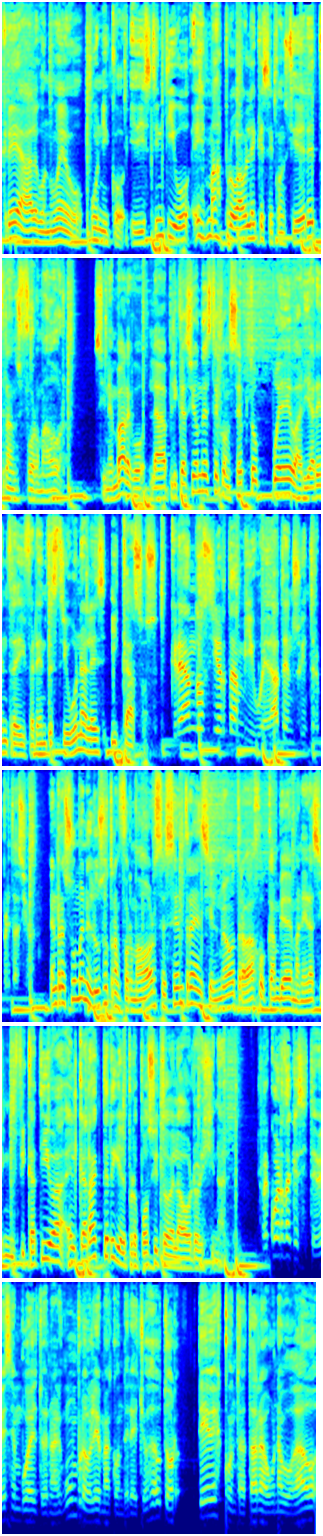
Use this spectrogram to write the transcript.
crea algo nuevo, único y distintivo, es más probable que se considere transformador. Sin embargo, la aplicación de este concepto puede variar entre diferentes tribunales y casos, creando cierta ambigüedad en su interpretación. En resumen, el uso transformador se centra en si el nuevo trabajo cambia de manera significativa el carácter y el propósito de la obra original. Recuerda que si te ves envuelto en algún problema con derechos de autor, debes contratar a un abogado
